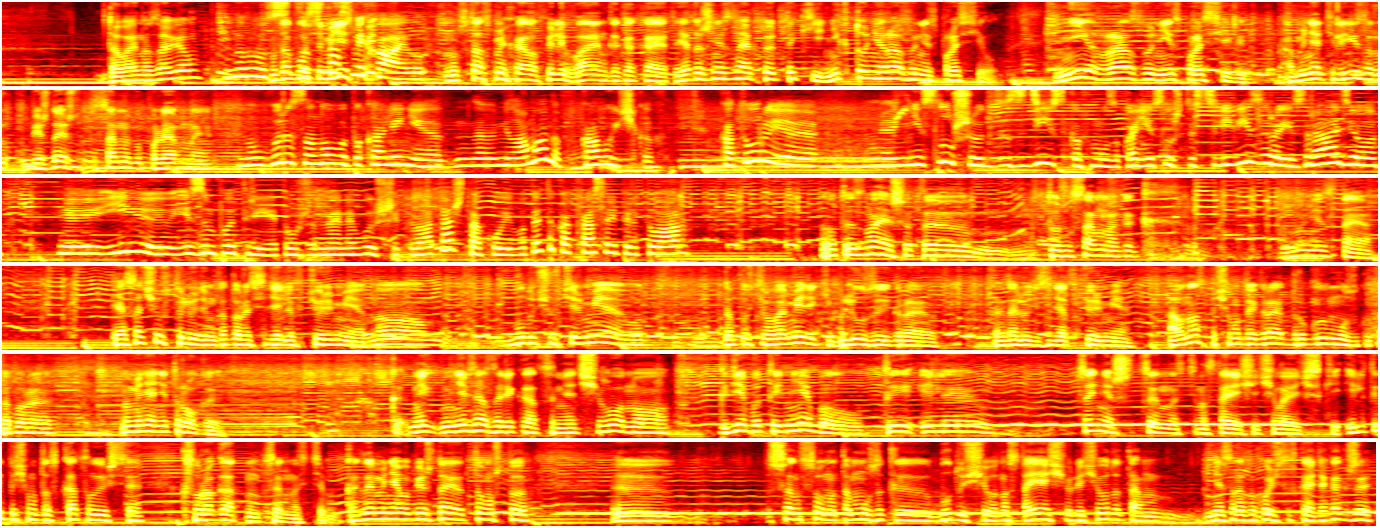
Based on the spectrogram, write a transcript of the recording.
Давай назовем. Ну, Ну, допустим, Стас есть Михайлов. Ну, Стас Михайлов или Ваенга какая-то. Я даже не знаю, кто это такие. Никто ни разу не спросил. Ни разу не спросили. А меня телевизор убеждает, что это самые популярные. Ну, выросло новое поколение м, меломанов, в кавычках, которые э, не слушают с дисков музыку, они слушают из телевизора, из радио э, и из МП3. Это уже, наверное, высший пилотаж такой. Вот это как раз репертуар. Ну, ты знаешь, это то же самое, как, ну, не знаю, я сочувствую людям, которые сидели в тюрьме, но будучи в тюрьме, вот, допустим, в Америке блюзы играют, когда люди сидят в тюрьме, а у нас почему-то играют другую музыку, которая, ну, меня не трогает. Нельзя зарекаться ни от чего, но где бы ты ни был, ты или ценишь ценности настоящие человеческие, или ты почему-то скатываешься к суррогатным ценностям. Когда меня убеждают в том, что э, шансон это музыка будущего, настоящего или чего-то там, мне сразу хочется сказать, а как же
